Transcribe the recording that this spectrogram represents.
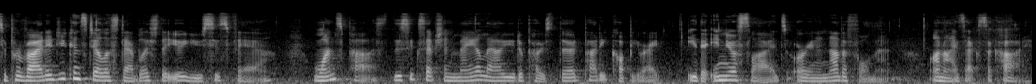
So, provided you can still establish that your use is fair, once passed, this exception may allow you to post third party copyright either in your slides or in another format on Isaak Sakai.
